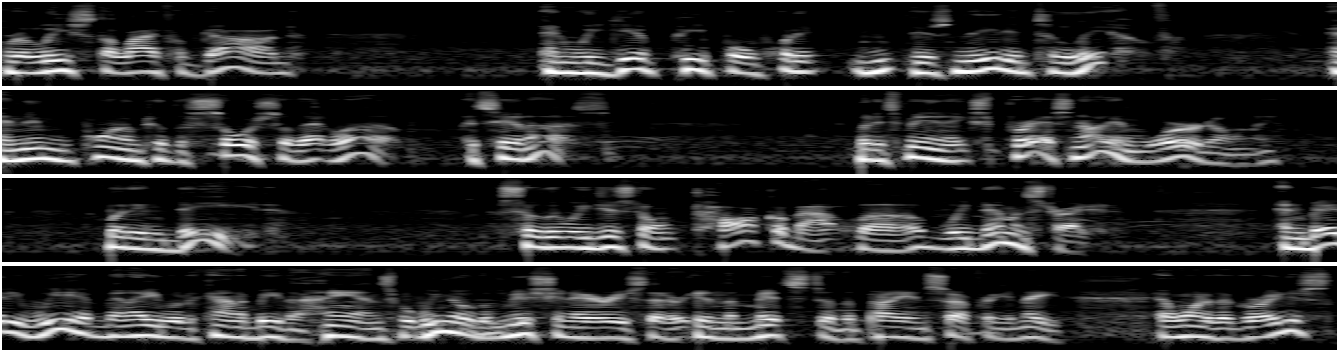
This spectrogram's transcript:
release the life of God and we give people what it is needed to live. And then we point them to the source of that love. It's in us. But it's being expressed not in word only, but in deed. So that we just don't talk about love, we demonstrate it. And Betty, we have been able to kind of be the hands, but we know the missionaries that are in the midst of the pain, suffering, and need. And one of the greatest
